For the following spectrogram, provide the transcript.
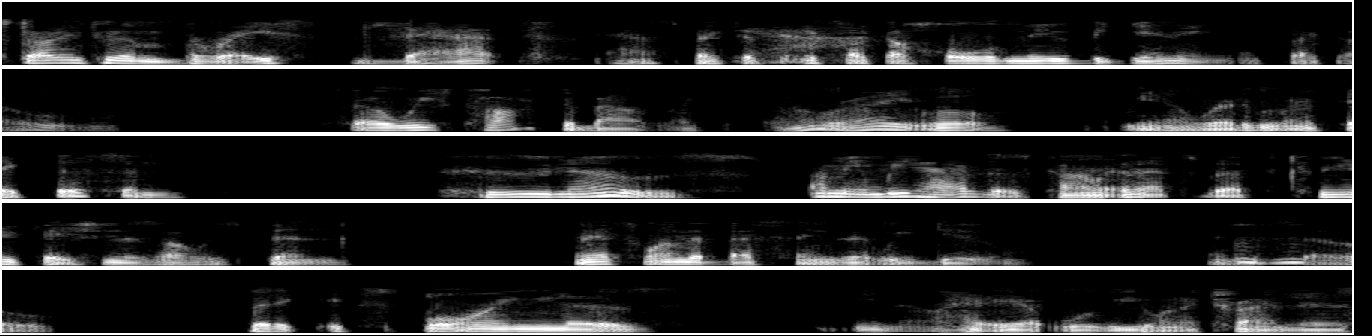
Starting to embrace that aspect of it, it's like a whole new beginning. It's like, oh, so we've talked about like, all right, well, you know, where do we want to take this? And who knows? I mean, we have those conversations. That's that's communication has always been, and that's one of the best things that we do. And Mhm. so, but exploring those, you know, hey, well, we want to try this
